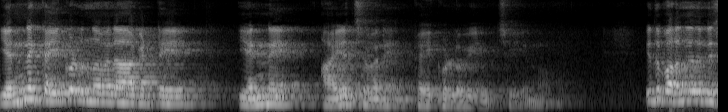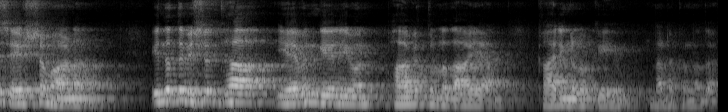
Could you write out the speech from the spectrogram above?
എന്നെ കൈക്കൊള്ളുന്നവനാകട്ടെ എന്നെ അയച്ചവനെ കൈക്കൊള്ളുകയും ചെയ്യുന്നു. ഇത് പറഞ്ഞതിന് ശേഷമാണ് ഇന്നത്തെ വിശുദ്ധ ഏവൻഗേലിയോൻ ഭാഗത്തുള്ളതായ കാര്യങ്ങളൊക്കെയും നടക്കുന്നത്.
